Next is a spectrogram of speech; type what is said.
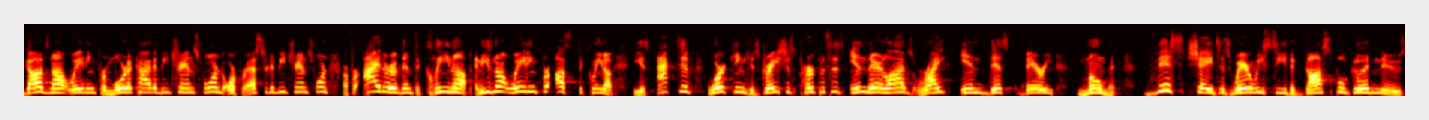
God's not waiting for Mordecai to be transformed or for Esther to be transformed or for either of them to clean up. And he's not waiting for us to clean up. He is active, working his gracious purposes in their lives right in this very moment. This, shades, is where we see the gospel good news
